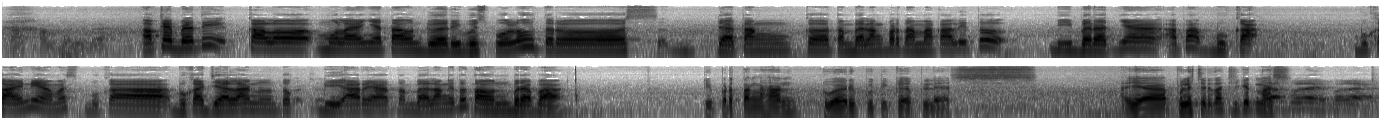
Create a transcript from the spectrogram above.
alhamdulillah Oke, berarti kalau mulainya tahun 2010 terus datang ke Tembalang pertama kali itu ibaratnya apa? Buka buka ini ya, Mas, buka buka jalan untuk di area Tembalang itu tahun berapa? di pertengahan 2013 ya boleh cerita dikit mas boleh, boleh.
